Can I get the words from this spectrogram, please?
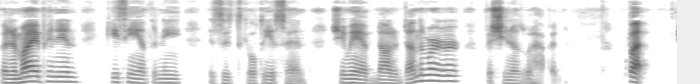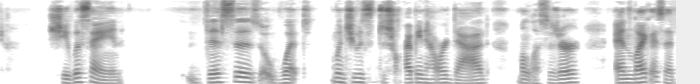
But in my opinion, Casey Anthony is as guilty as sin. She may have not have done the murder, but she knows what happened. But she was saying this is what when she was describing how her dad molested her and like I said,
